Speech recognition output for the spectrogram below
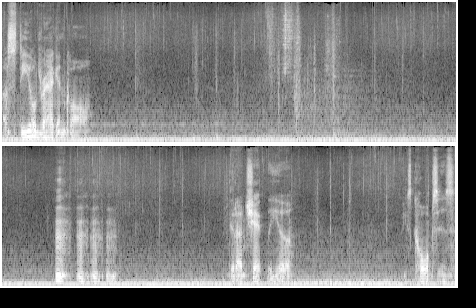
A steel dragon claw. Mm, mm, mm, mm. Did I check the uh these corpses?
